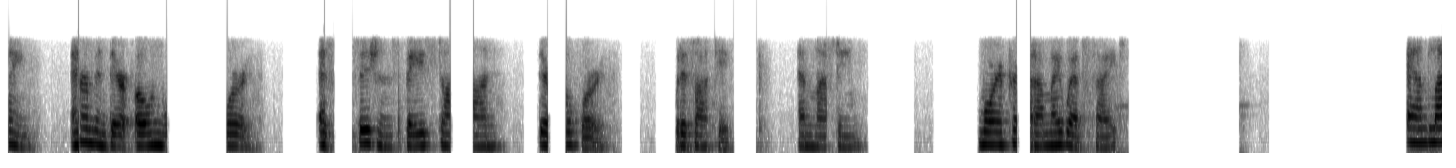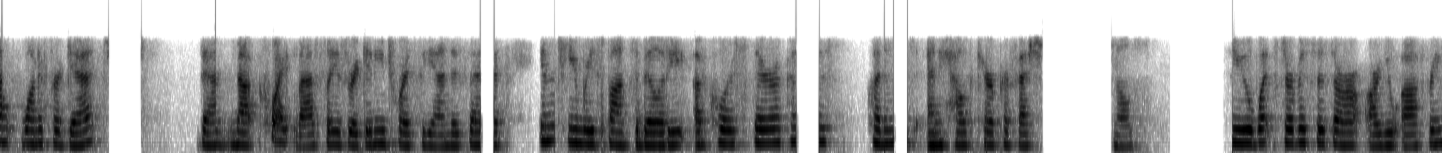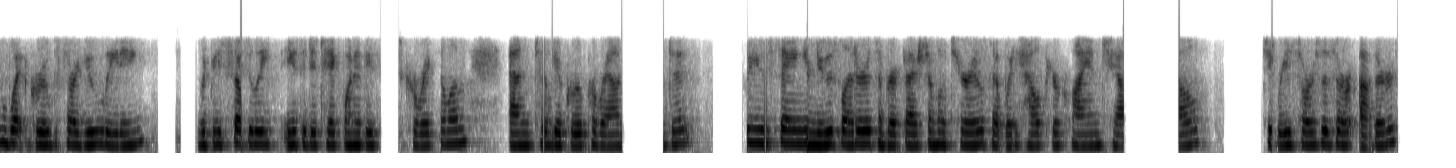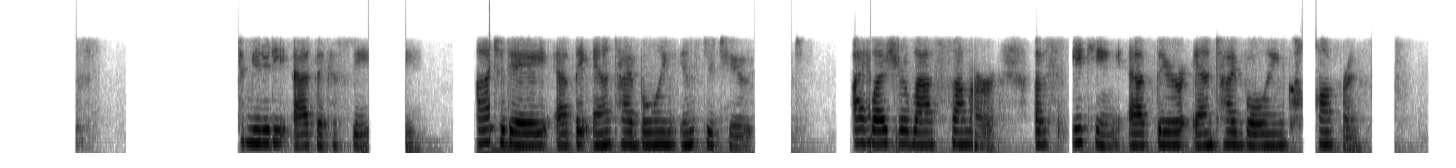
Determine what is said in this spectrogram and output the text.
and determine their own worth as decisions based on their worth, what is authentic and lasting. More information on my website. And I want to forget that not quite lastly, as we're getting towards the end, is that in team responsibility, of course, therapists and healthcare professionals. You, what services are, are you offering? What groups are you leading? It would be so easy, easy to take one of these curriculum and to lead a group around it. Are you saying your newsletters and professional materials that would help your clientele to resources or others? Community advocacy. I'm today at the Anti-Bullying Institute I had the pleasure last summer of speaking at their anti-bullying conference,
